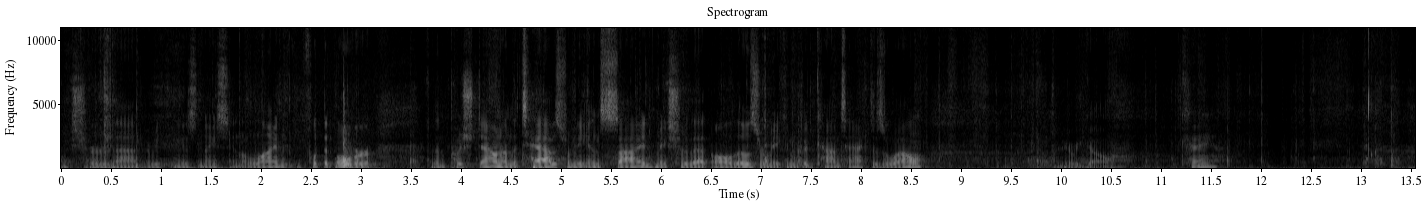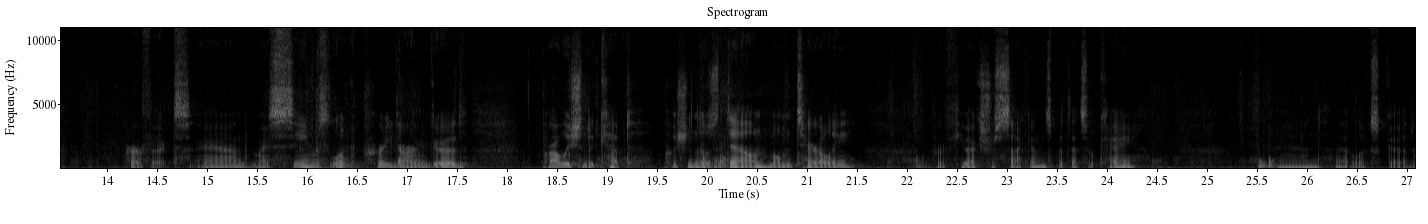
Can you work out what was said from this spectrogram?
Make sure that everything is nice and aligned. You can flip it over and then push down on the tabs from the inside. Make sure that all those are making good contact as well. There we go. Okay. Perfect. And my seams look pretty darn good. Probably should have kept pushing those down momentarily for a few extra seconds, but that's okay. And that looks good.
